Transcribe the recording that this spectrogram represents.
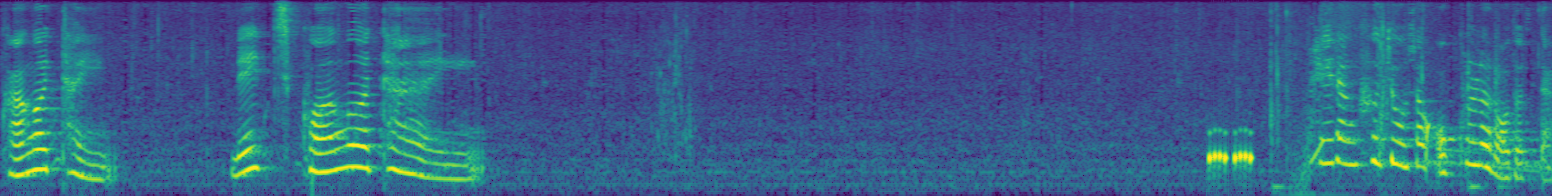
광어 타임. 렛츠 광어 타임. 회랑 흑요소 어쿨러를 얻었다.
